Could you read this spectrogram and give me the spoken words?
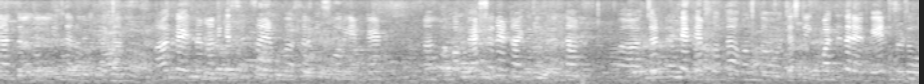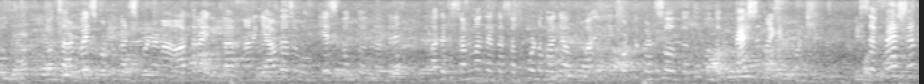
ಜಾಗದಲ್ಲಿ ಹೋಗ್ತಿದ್ದೆ ನನಗೆ ಗೊತ್ತಿಲ್ಲ ಆದರೆ ಆಯ್ತಾ ನನಗೆ since I am service oriented ನಾನು ತುಂಬ ಪ್ಯಾಷನೇಟ್ ಆಗಿರೋದ್ರಿಂದ ಆ, ಜನರಿಗೆ ಏನು ಗೊತ್ತಾ ಒಂದು ಜಸ್ಟ್ ಈಗ ಬಂದಿದ್ದಾರೆ ಏನು ಬಿಡು ಒಂದು ಅಡ್ವೈಸ್ ಕೊಟ್ಟು ಕಳಿಸ್ಬಿಡೋಣ ಆ ಥರ ಇಲ್ಲ. ನನಗೆ ಯಾವುದಾದ್ರೂ ಒಂದು ಕೇಸ್ ಬಂತು ಅಂತಂದರೆ ಅದಕ್ಕೆ ಸಂಬಂಧಿತ ಸಂಪೂರ್ಣವಾಗಿ ಅವ್ರು ಮಾಹಿತಿ ಕೊಟ್ಟು ಕಳಿಸೋವಂಥದ್ದು ಒಂದು ಪ್ಯಾಷನ್ ಆಗಿ ಇಟ್ಕೊಂಡಿದ್ದೀನಿ it's a passion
